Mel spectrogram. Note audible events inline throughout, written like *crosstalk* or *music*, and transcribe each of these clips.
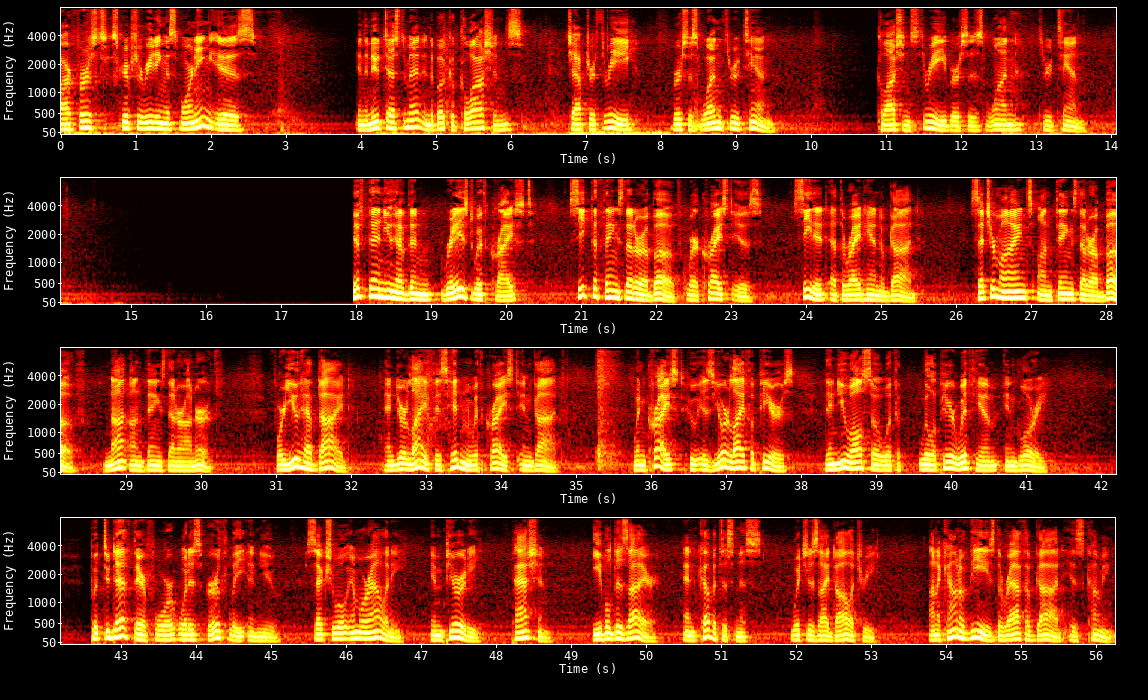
Our first scripture reading this morning is in the New Testament in the book of Colossians, chapter 3, verses 1 through 10. Colossians 3, verses 1 through 10. If then you have been raised with Christ, seek the things that are above, where Christ is, seated at the right hand of God. Set your minds on things that are above not on things that are on earth. For you have died, and your life is hidden with Christ in God. When Christ, who is your life, appears, then you also will appear with him in glory. Put to death, therefore, what is earthly in you sexual immorality, impurity, passion, evil desire, and covetousness, which is idolatry. On account of these, the wrath of God is coming.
